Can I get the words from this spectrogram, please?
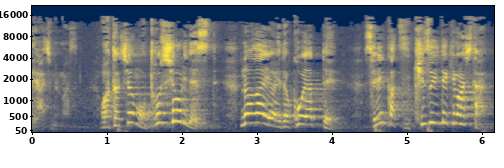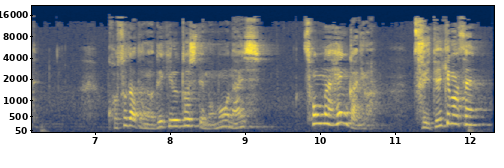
り始めます。私はもう年寄りですって。長い間こうやって生活築いてきましたって。子育てのできる年でももうないしそんな変化にはついていけません。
